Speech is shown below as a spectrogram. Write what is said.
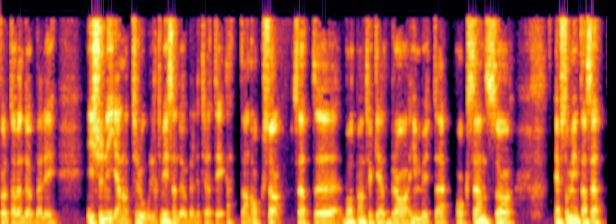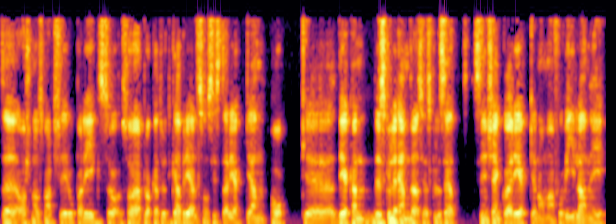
följt av en dubbel i, i 29 och troligtvis en dubbel i 31 också. Så att eh, Bottman tycker jag är ett bra inbyte och sen så Eftersom jag inte har sett eh, Arsenals match i Europa League så, så har jag plockat ut Gabriel som sista reken och det, kan, det skulle ändras. Jag skulle säga att Sinchenko är reken om man får vilan i,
